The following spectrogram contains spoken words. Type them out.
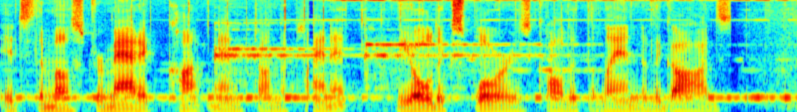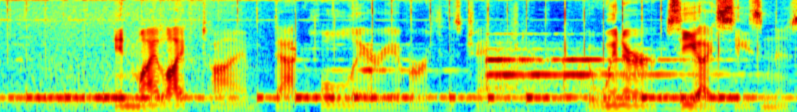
It's the most dramatic continent on the planet. The old explorers called it the land of the gods. In my lifetime, that whole area of Earth has changed. The winter sea ice season is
